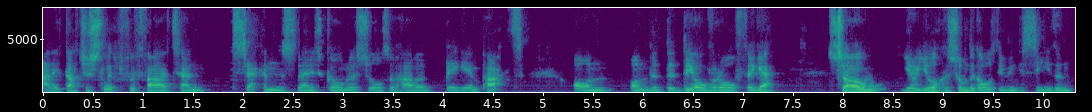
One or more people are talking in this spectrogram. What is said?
and if that just slips for five ten seconds, then it's going to sort of have a big impact on on the, the, the overall figure. So you know you look at some of the goals they've been conceding.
